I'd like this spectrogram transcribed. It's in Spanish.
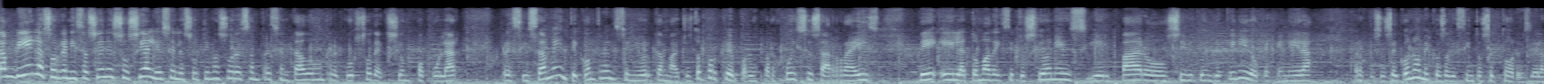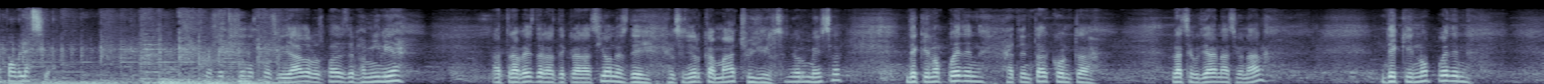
También las organizaciones sociales en las últimas horas han presentado un recurso de acción popular precisamente contra el señor Camacho. ¿Esto por qué? Por los perjuicios a raíz de eh, la toma de instituciones y el paro cívico indefinido que genera perjuicios económicos a distintos sectores de la población. Nosotros hemos considerado a los padres de familia a través de las declaraciones del señor Camacho y el señor Mesa de que no pueden atentar contra la seguridad nacional, de que no pueden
